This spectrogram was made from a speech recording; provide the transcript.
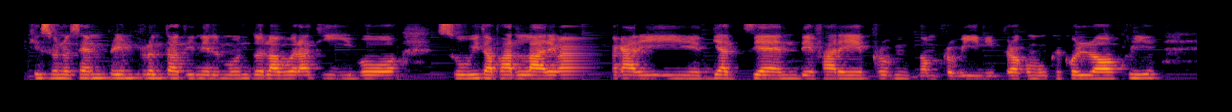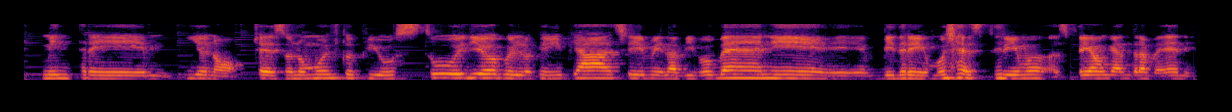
che sono sempre improntati nel mondo lavorativo, subito a parlare magari di aziende, fare non provini, però comunque colloqui mentre io no, cioè sono molto più studio, quello che mi piace, me la vivo bene, vedremo, cioè speriamo, speriamo che andrà bene.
